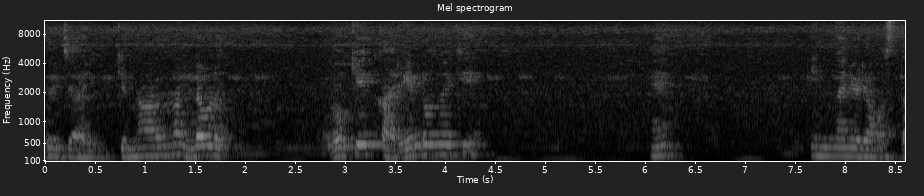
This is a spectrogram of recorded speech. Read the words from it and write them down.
വിചാരിക്കുന്ന ആളൊന്നല്ല അവൾ. ഓക്കെ കരയുണ്ടോന്ന് നോക്കി ഏ? ഇങ്ങനെ ഒരു അവസ്ഥ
